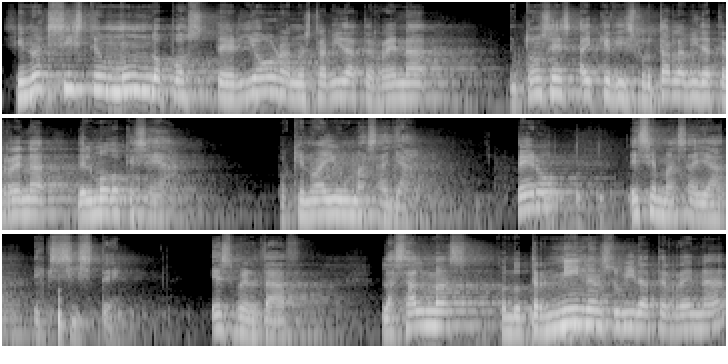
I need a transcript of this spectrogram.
Si no existe un mundo posterior a nuestra vida terrena, entonces hay que disfrutar la vida terrena del modo que sea, porque no hay un más allá. Pero ese más allá existe, es verdad las almas, cuando terminan su vida terrena,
